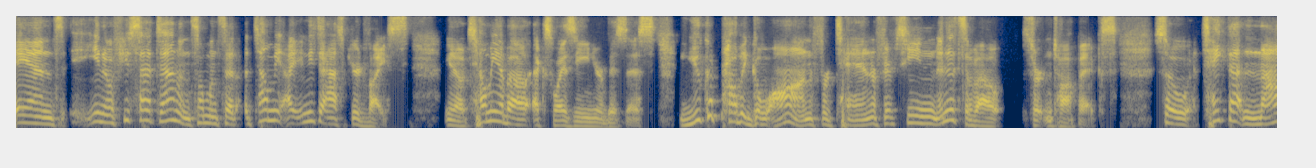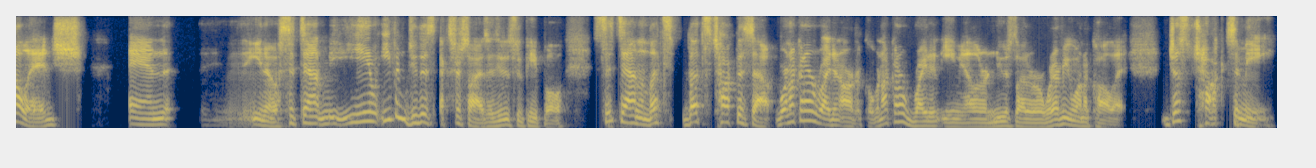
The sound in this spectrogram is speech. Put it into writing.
And you know if you sat down and someone said uh, tell me i need to ask your advice. You know tell me about xyz in your business. You could probably go on for 10 or 15 minutes about certain topics. So take that knowledge and you know sit down you know even do this exercise. I do this with people. Sit down and let's let's talk this out. We're not going to write an article. We're not going to write an email or a newsletter or whatever you want to call it. Just talk to me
